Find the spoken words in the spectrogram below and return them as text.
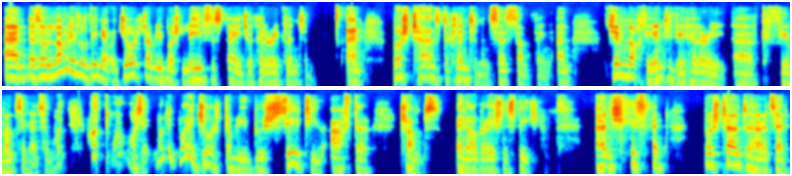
And there's a lovely little vignette where George W. Bush leaves the stage with Hillary Clinton. And Bush turns to Clinton and says something. And Jim Naughtie interviewed Hillary uh, a few months ago and said, what, what, what was it? What did, what did George W. Bush say to you after Trump's inauguration speech? And she said, Bush turned to her and said,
